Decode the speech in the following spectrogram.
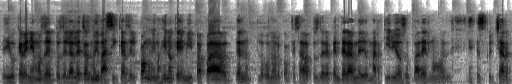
Te digo que veníamos de, pues, de las letras muy básicas del punk. Me imagino que mi papá, bueno, luego no lo confesaba, pues de repente era medio martirioso para él, ¿no? Escuchar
